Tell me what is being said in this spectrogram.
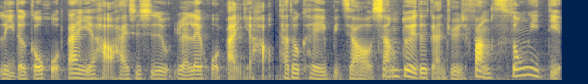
里的狗伙伴也好，还是是人类伙伴也好，他都可以比较相对的感觉放松一点。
